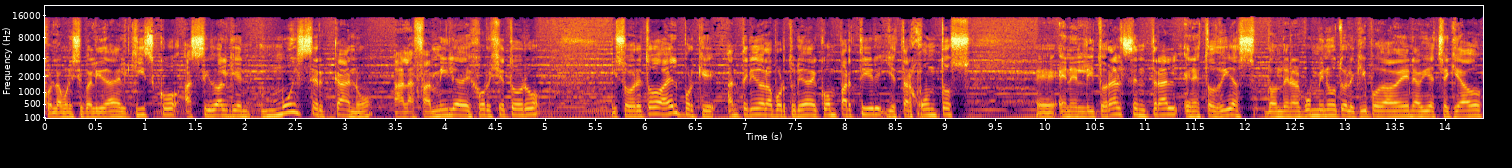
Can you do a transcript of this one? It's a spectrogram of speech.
con, la Municipalidad del Quisco, ha sido alguien muy cercano a la familia de Jorge Toro y sobre todo a él porque han tenido la oportunidad de compartir y estar juntos eh, en el litoral central en estos días, donde en algún minuto el equipo de ADN había chequeado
